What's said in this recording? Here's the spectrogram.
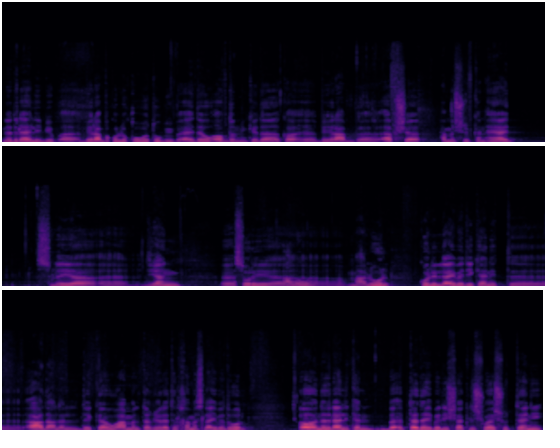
النادي الأهلي بيبقى بيلعب بكل قوته بيبقى أداؤه أفضل من كده. آه، بيلعب قفشة محمد شريف كان قاعد السوليه ديانج سوري معلول. معلول. كل اللعيبة دي كانت آه، قاعدة على الدكة وعمل تغييرات الخمس لعيبة دول. آه النادي الأهلي كان ابتدى يبقى ليه شكل شوية شوط تاني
